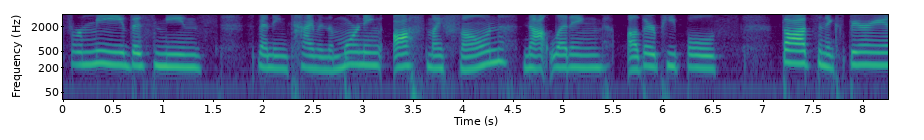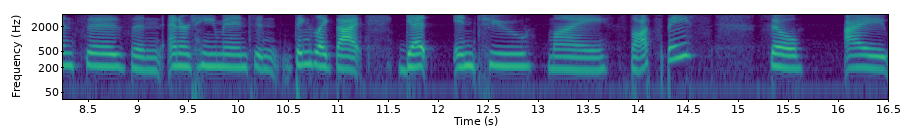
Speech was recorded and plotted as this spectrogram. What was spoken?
for me, this means spending time in the morning off my phone, not letting other people's thoughts and experiences and entertainment and things like that get into my thought space. So I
